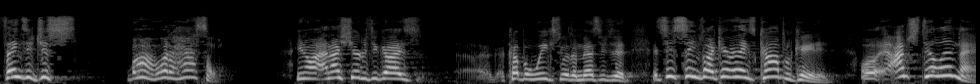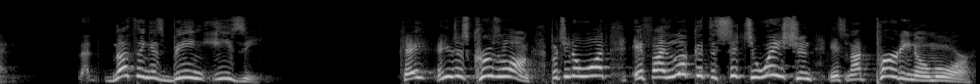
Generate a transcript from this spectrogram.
Things that just, wow, what a hassle. You know, and I shared with you guys uh, a couple weeks with a message that it just seems like everything's complicated. Well, I'm still in that. Nothing is being easy. Okay? And you're just cruising along. But you know what? If I look at the situation, it's not pretty no more.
